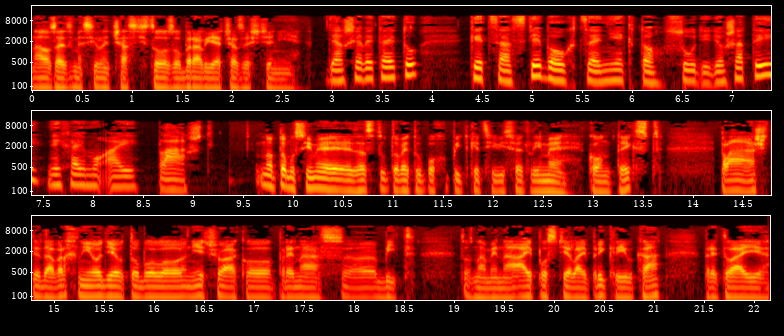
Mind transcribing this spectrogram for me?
naozaj sme si len časť z toho zobrali a čas ešte nie. Ďalšia veta je tu. Keď sa s tebou chce niekto súdiť o šaty, nechaj mu aj plášť. No to musíme za túto vetu pochopiť, keď si vysvetlíme kontext. Plášť, teda vrchný odev, to bolo niečo ako pre nás e, byt. To znamená aj postel, aj prikrývka. Preto aj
